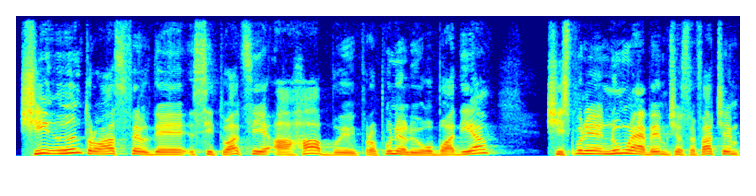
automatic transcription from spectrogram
Și într-o astfel de situație, Ahab îi propune lui Obadia și spune, nu mai avem ce să facem, ă,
